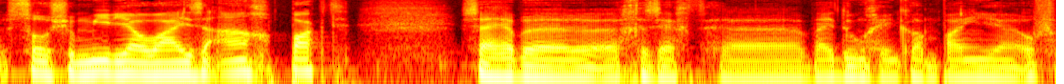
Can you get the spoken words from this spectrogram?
social media-wise aangepakt. Zij hebben gezegd, wij doen geen campagne of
